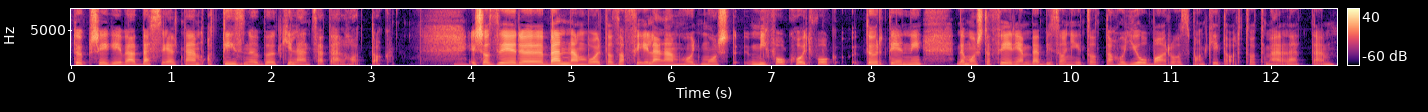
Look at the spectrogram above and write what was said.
többségével beszéltem, a tíz nőből kilencet elhattak. Mm. És azért bennem volt az a félelem, hogy most mi fog, hogy fog történni, de most a férjem bebizonyította, hogy jóban rosszban kitartott mellettem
